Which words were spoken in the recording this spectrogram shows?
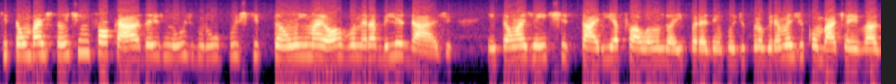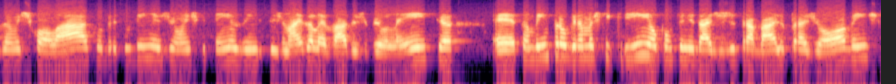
que estão bastante enfocadas nos grupos que estão em maior vulnerabilidade. Então, a gente estaria falando aí, por exemplo, de programas de combate à evasão escolar, sobretudo em regiões que têm os índices mais elevados de violência, é, também programas que criem oportunidades de trabalho para jovens,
